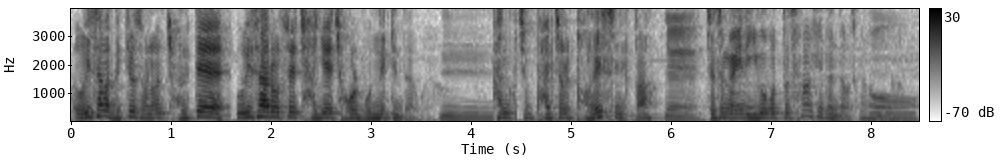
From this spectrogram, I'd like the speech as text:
의사가 느껴서는 절대 의사로서의 자기의 적을 못 느낀다고요. 음, 한국 지금 발전을 더 했으니까 예. 제 생각에는 이것도 생각해야 된다고 생각합니다. 어,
